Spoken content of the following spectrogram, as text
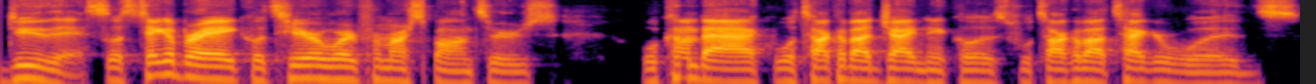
do this. Let's take a break. Let's hear a word from our sponsors. We'll come back. We'll talk about Jack Nicklaus. We'll talk about Tiger Woods,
